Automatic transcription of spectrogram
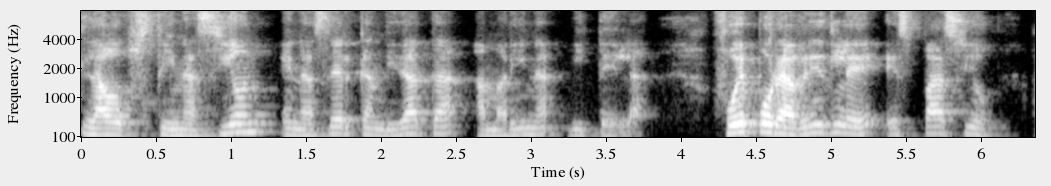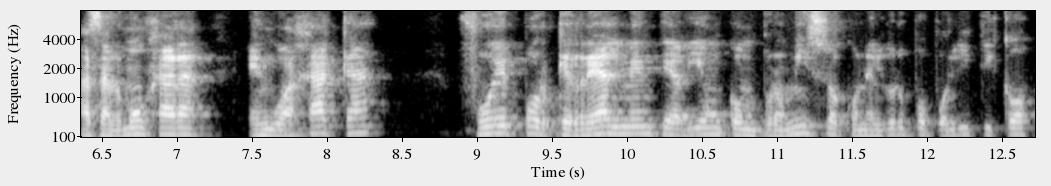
la obstinación en hacer candidata a Marina Vitela? ¿Fue por abrirle espacio a Salomón Jara en Oaxaca? ¿Fue porque realmente había un compromiso con el grupo político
